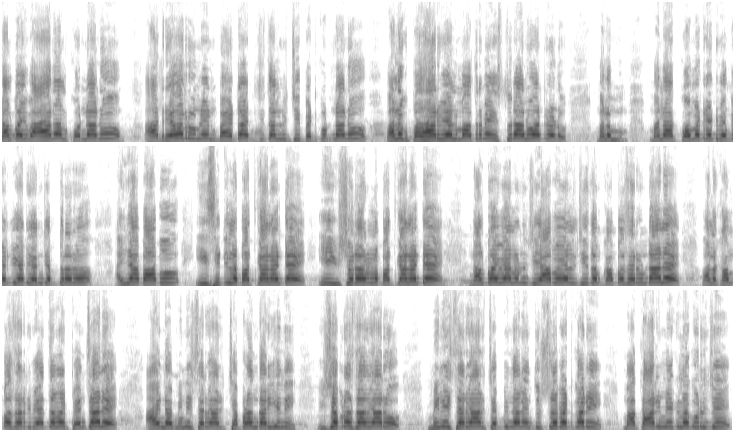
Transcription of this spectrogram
నలభై వాహనాలు కొన్నాను. ఆ డ్రైవర్ను నేను బయట జీతాల నుంచి పెట్టుకుంటున్నాను. వాళ్ళకు పదహారు వేలు మాత్రమే ఇస్తున్నాను అంటున్నాడు. మనం మన కోమటిరెడ్డి వెంకట గారు ఏం చెప్తున్నారు? అయ్యా బాబు ఈ సిటీలో బతకాలంటే ఈ విశ్వనగరంలో బతకాలంటే నలభై వేల నుంచి యాభై వేల జీతం కంపల్సరీ ఉండాలి. వాళ్ళ కంపల్సరీ వేతనాలు పెంచాలి. ఆయన మినిస్టర్ గారు చెప్పడం జరిగింది. విశ్వప్రసాద్ గారు మినిస్టర్ గారు చెప్పిందని దృష్టిలో పెట్టుకొని మా కార్మికుల గురించి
